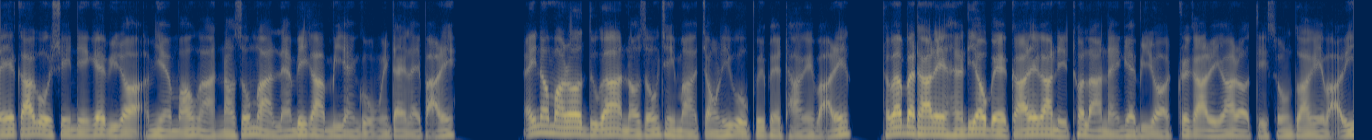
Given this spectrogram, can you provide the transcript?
လည်းကားကိုရှိန်တင်ခဲ့ပြီးတော့အမြန်မောင်းကနောက်ဆုံးမှလမ်းဘေးကမိတိုင်ကိုဝင်တိုက်လိုက်ပါတယ်။အဲဒီနောက်မှာတော့သူကနောက်ဆုံးချိန်မှာကြောင်လေးကိုပွေးဖက်ထားခဲ့ပါတယ်။ထပ်ပတ်ထားတဲ့ဟန်တယောက်ပဲကားထဲကနေထွက်လာနိုင်ခဲ့ပြီးတော့ထရကာတွေကတော့တည်ဆုံးသွားခဲ့ပါပြီ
